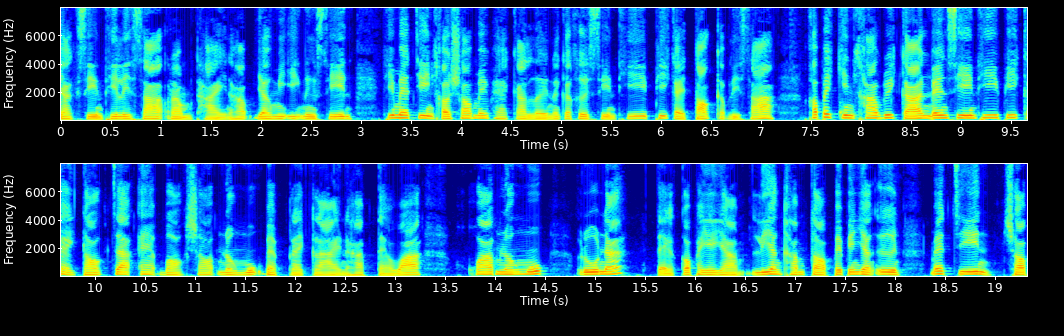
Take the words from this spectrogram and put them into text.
จากซีนที่ลิซ่ารำไทยนะครับ ยังมีอีกหนึ่งซีนที่แม่จีนเขาชอบไม่แพ้กันเลยนั่นก็คือซีนที่พี่ไก่ต๊อกกับลิซ่าเขาไปกินข้าวด้วยกัน เป็นซีนที่พี่ไก่ต๊อกจะแอบบอกชอบน้องมุกแบบไกลๆนะครับ แต่ว่าความน้องมุกรู้นะ แต่ก็พยายามเลี่ยงคำตอบไปเป็นอย่างอื่น แม่จีนชอบ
